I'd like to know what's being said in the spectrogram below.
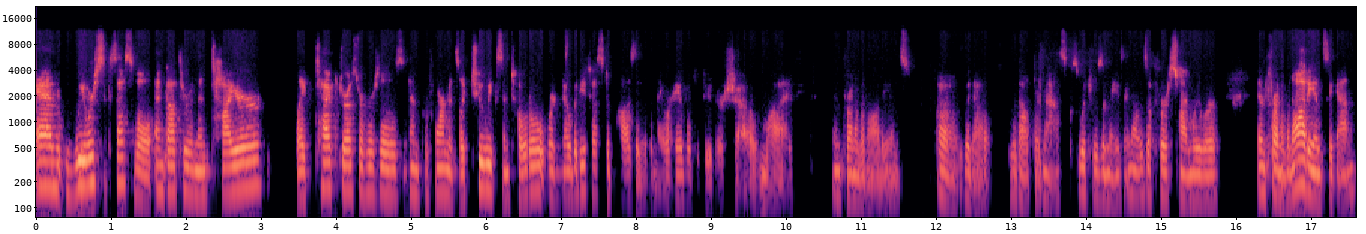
And we were successful and got through an entire like tech dress rehearsals and performance, like two weeks in total, where nobody tested positive and they were able to do their show live in front of an audience uh, without without their masks, which was amazing. That was the first time we were in front of an audience again.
